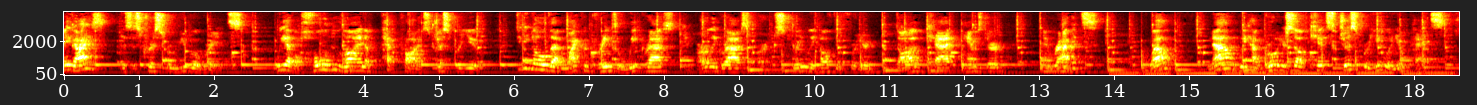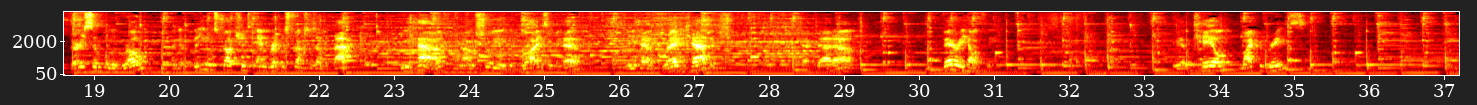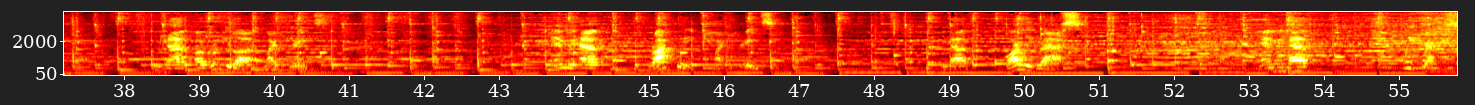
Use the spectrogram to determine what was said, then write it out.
Hey guys, this is Chris from UgroGreens. We have a whole new line of pet products just for you. Did you know that microgreens and wheatgrass and barley grass are extremely healthy for your dog, cat, hamster, and rabbits? Well, now we have grow yourself kits just for you and your pets. Very simple to grow. I got video instructions and written instructions on the back. We have, and I'll show you the varieties that we have. We have red cabbage. Check that out. Very healthy. We have kale microgreens. We have arugula microgreens. And we have broccoli microgreens. We have barley grass. And we have wheatgrass.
